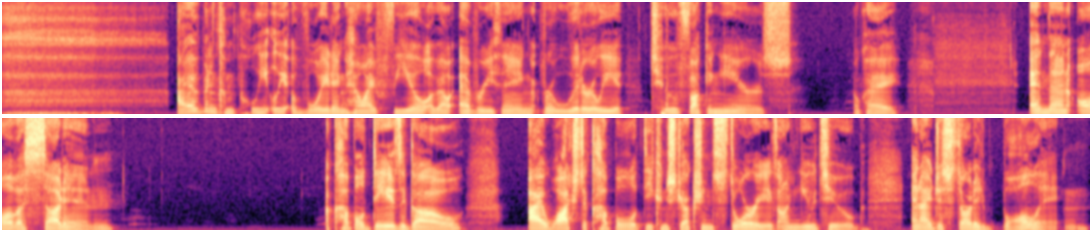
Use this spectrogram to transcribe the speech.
I have been completely avoiding how I feel about everything for literally two fucking years. Okay. And then all of a sudden, a couple days ago, I watched a couple deconstruction stories on YouTube and I just started bawling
